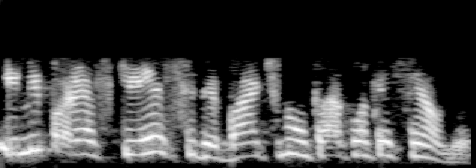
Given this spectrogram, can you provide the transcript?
E me parece que esse debate não está acontecendo.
